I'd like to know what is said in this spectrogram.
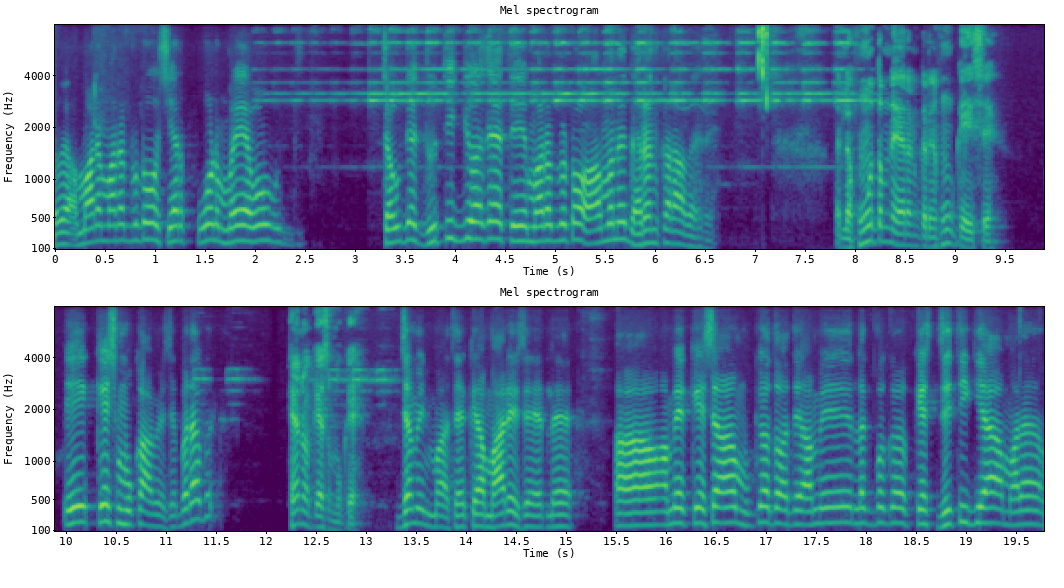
હવે અમારે મારો બેટો શેર કોણ મેં એવું ચૌદે જૂતી ગયો છે તે મારો બેટો અમને હેરાન કરાવે છે. એટલે હું તમને હેરાન કરીને શું કહે છે? એ કેસ મુકાવે છે બરાબર? હેનો કેસ મૂકે? જમીનમાં છે કે આ મારી છે એટલે અમે કેસ મૂક્યો હતો તે અમે લગભગ કેસ જીતી ગયા. મારા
